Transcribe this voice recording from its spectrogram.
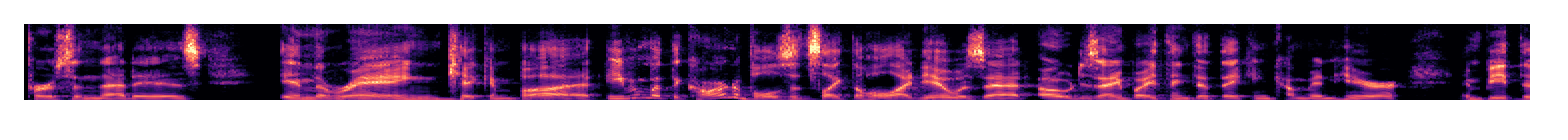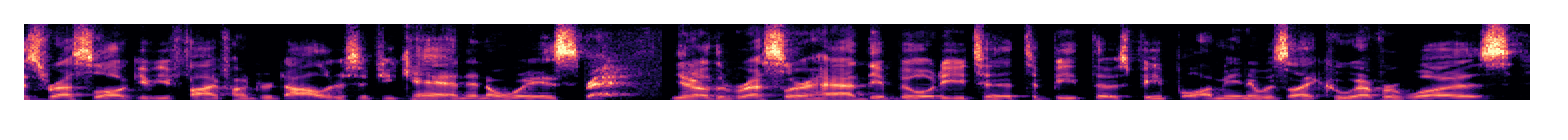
person that is in the ring kicking butt even with the carnivals it's like the whole idea was that oh does anybody think that they can come in here and beat this wrestler i'll give you $500 if you can and always right. you know the wrestler had the ability to to beat those people i mean it was like whoever was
